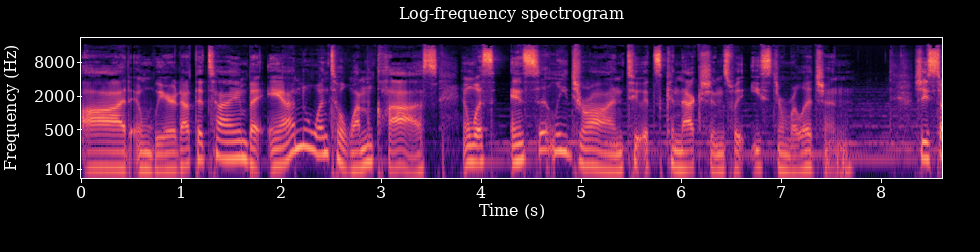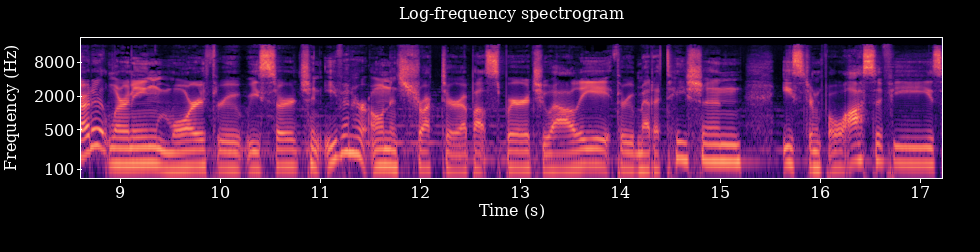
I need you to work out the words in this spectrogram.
odd and weird at the time, but Anne went to one class and was instantly drawn to its connections with Eastern religion. She started learning more through research and even her own instructor about spirituality through meditation, Eastern philosophies,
